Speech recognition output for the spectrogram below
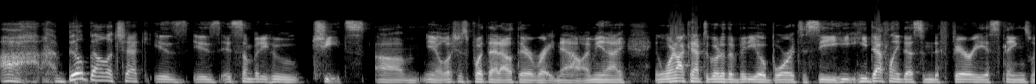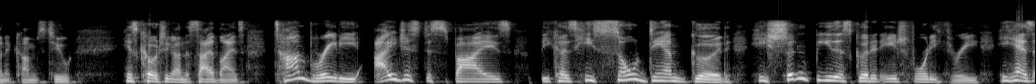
uh, Bill Belichick is is is somebody who cheats. Um, you know, let's just put that out there right now. I mean, I and we're not gonna have to go to the video board to see. He he definitely does some nefarious things when it comes to his coaching on the sidelines. Tom Brady, I just despise because he's so damn good. He shouldn't be this good at age 43. He has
